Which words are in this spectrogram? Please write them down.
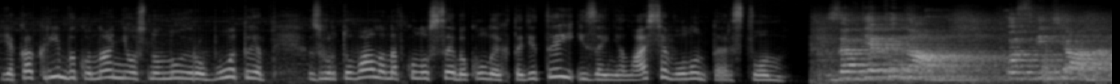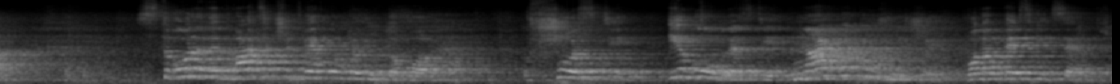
яка, крім виконання основної роботи, згуртувала навколо себе колег та дітей і зайнялася волонтерством. Завдяки нам, освітянам, створений 24 лютого в шостій і в області найпотужніший волонтерський центр.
